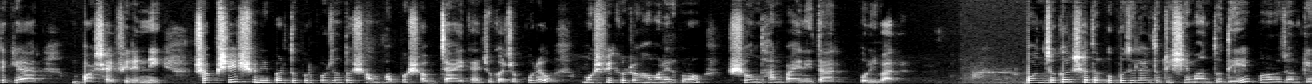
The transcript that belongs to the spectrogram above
থেকে আর বাসায় ফিরেননি। সবশেষ শনিবার দুপুর পর্যন্ত সম্ভাব্য সব জায়গায় যোগাযোগ করেও মুশফিকুর রহমানের কোনো সন্ধান পায়নি তার পরিবার। পঞ্চগড় সদর উপজেলার দুটি সীমান্ত দিয়ে পনেরো জনকে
